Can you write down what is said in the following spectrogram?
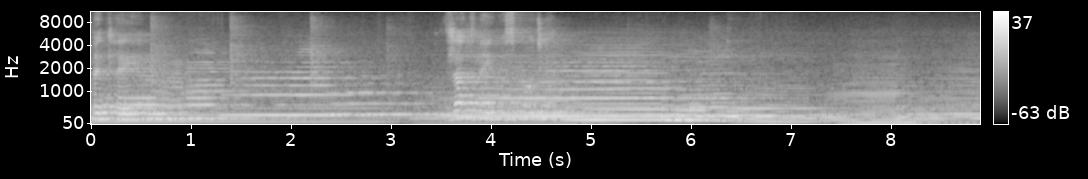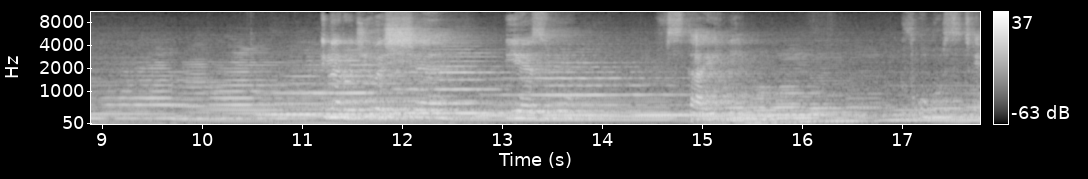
Betlejem, w żadnej gospodzie. I narodziłeś się, Jezu, w stajni, w ubóstwie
